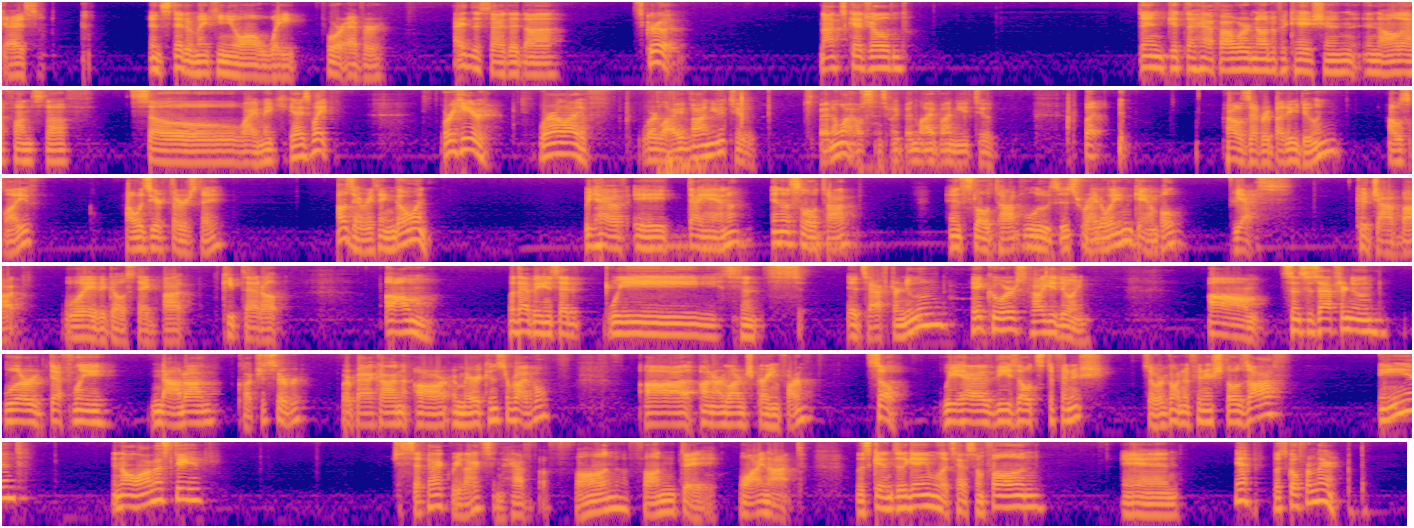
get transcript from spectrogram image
Guys. Instead of making you all wait forever, I decided, uh, screw it. Not scheduled. Didn't get the half hour notification and all that fun stuff. So why make you guys wait? We're here. We're alive. We're live on YouTube. It's been a while since we've been live on YouTube. But how's everybody doing? How's life? How was your Thursday? How's everything going? We have a Diana and a slow top, and slow top loses right away in gamble. Yes. Good job, bot. Way to go, Stag bot. Keep that up. Um, with that being said, we since it's afternoon. Hey, Coors, how you doing? Um, since it's afternoon, we're definitely not on Clutch's server. We're back on our American Survival uh, on our large grain farm. So we have these oats to finish. So we're going to finish those off. And in all honesty, just sit back, relax, and have a fun, fun day. Why not? Let's get into the game. Let's have some fun. And yeah, let's go from there.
